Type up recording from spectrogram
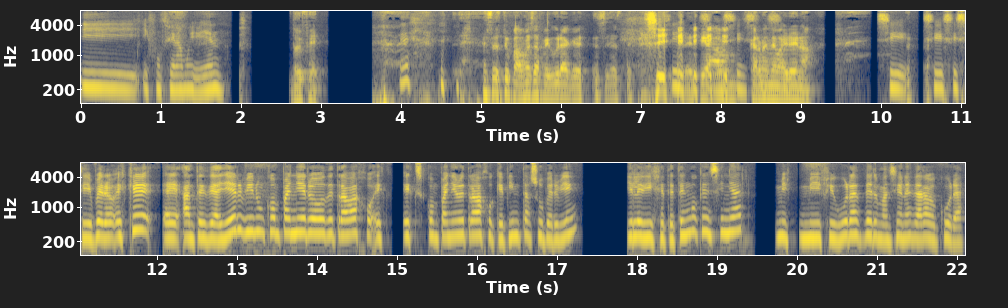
y, y funciona muy bien. Doy fe. Esa es tu famosa figura que este, Sí. Sí. decía Sí, sí, sí, Carmen de. Mairena. Sí, sí, sí, sí, pero es que eh, antes de ayer vino un compañero de trabajo, ex, compañero de trabajo que pinta súper bien y le dije, te tengo que enseñar mis, mis figuras del Mansiones de la Locura.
